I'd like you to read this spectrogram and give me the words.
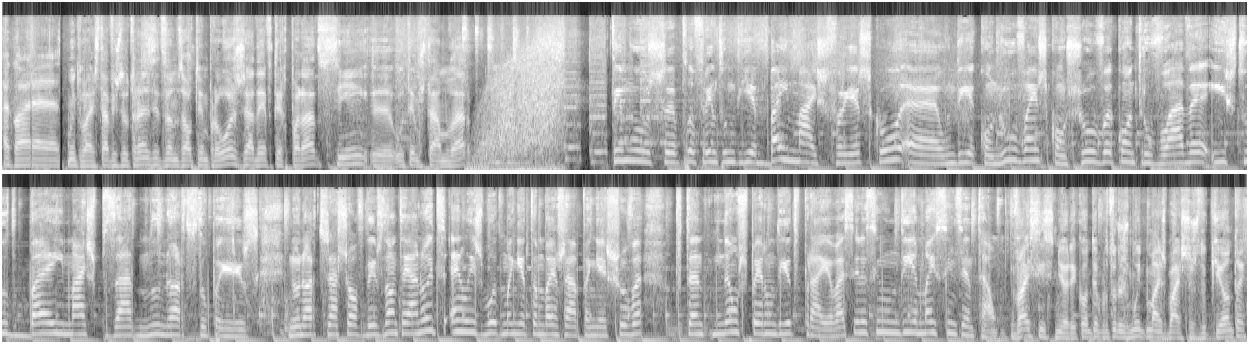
Agora Muito bem, está visto o trânsito, vamos ao tempo para hoje, já deve ter reparado, sim, eh, o tempo está a mudar. Temos eh, pela frente um dia bem mais fresco, eh, um dia com nuvens, com chuva, com trovoada e isto tudo bem mais pesado no norte do país. No norte já chove desde ontem à noite, em Lisboa de manhã também já apanhei chuva, portanto não espera um dia de praia, vai ser assim um dia meio cinzentão. Vai sim senhor, e com temperaturas muito mais baixas do que ontem.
